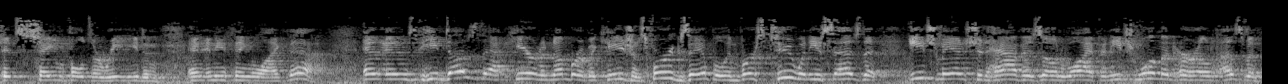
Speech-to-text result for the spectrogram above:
it's shameful to read and, and anything like that. And, and he does that here on a number of occasions. For example, in verse 2, when he says that each man should have his own wife and each woman her own husband,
